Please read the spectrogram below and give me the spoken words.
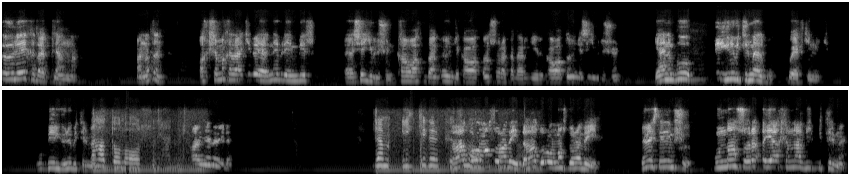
öğleye kadar planla. Anladın? Akşama kadar ki veya ne bileyim bir e, şey gibi düşün. Kahvaltıdan önce, kahvaltıdan sonra kadar gibi, kahvaltıdan öncesi gibi düşün. Yani bu bir günü bitirmez bu, bu etkinlik. Bu bir günü bitirmez. Daha dolu olsun yani. Aynen öyle. Hocam ilke göre kötü Daha mü dolu olmak zorunda değil. Daha dolu olmak zorunda değil. Demek istediğim şu. Bundan sonra iyi akşamlar deyip bitirme.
